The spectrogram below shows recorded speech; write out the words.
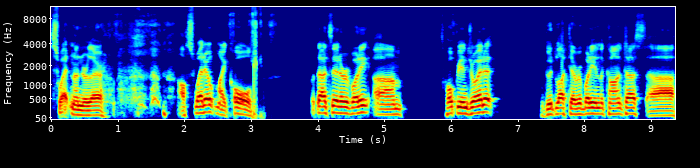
Sweating under there. I'll sweat out my cold. But that's it, everybody. Um, hope you enjoyed it. Good luck to everybody in the contest. Uh,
